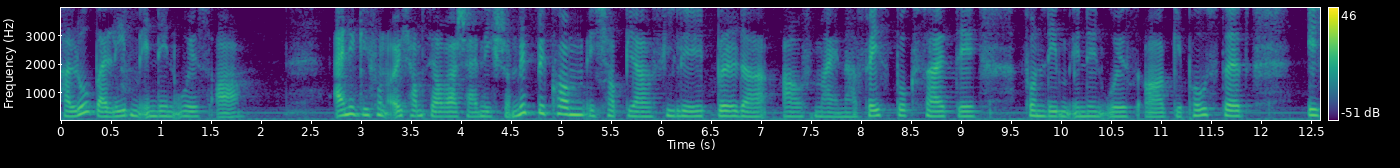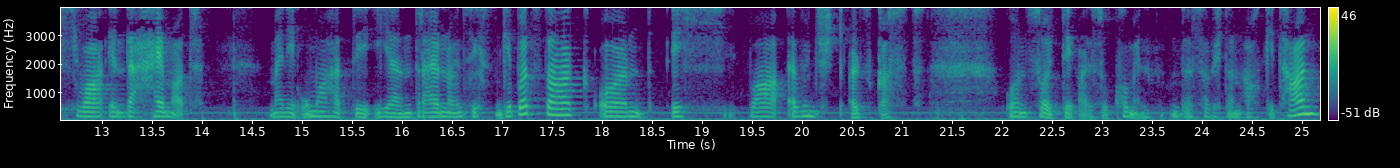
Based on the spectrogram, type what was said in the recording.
Hallo bei Leben in den USA. Einige von euch haben es ja wahrscheinlich schon mitbekommen. Ich habe ja viele Bilder auf meiner Facebook-Seite von Leben in den USA gepostet. Ich war in der Heimat. Meine Oma hatte ihren 93. Geburtstag und ich war erwünscht als Gast und sollte also kommen. Und das habe ich dann auch getan.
